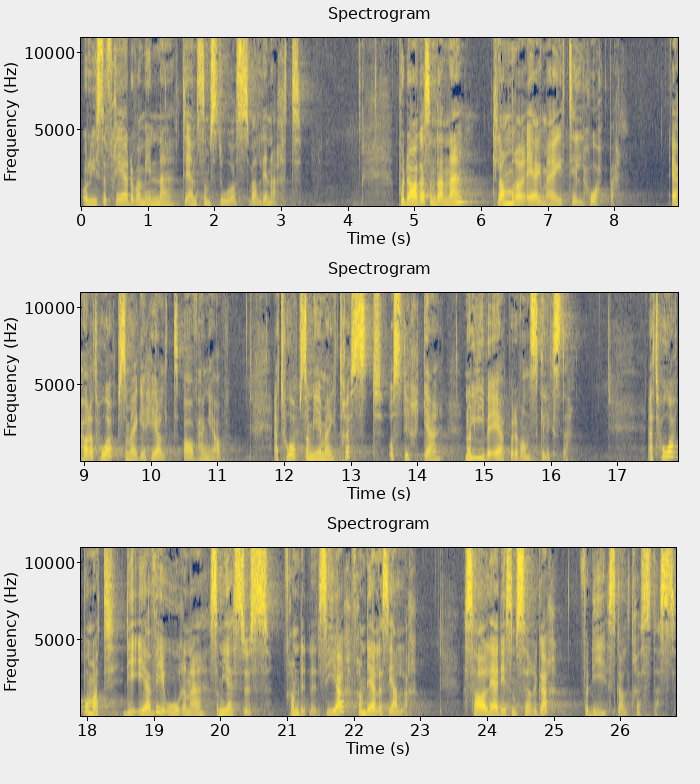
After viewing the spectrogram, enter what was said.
og lyse fred over minnet til en som sto oss veldig nært. På dager som denne klamrer jeg meg til håpet. Jeg har et håp som jeg er helt avhengig av. Et håp som gir meg trøst og styrke når livet er på det vanskeligste. Et håp om at de evige ordene som Jesus sier, fremdeles gjelder. Salige er de som sørger, for de skal trøstes.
